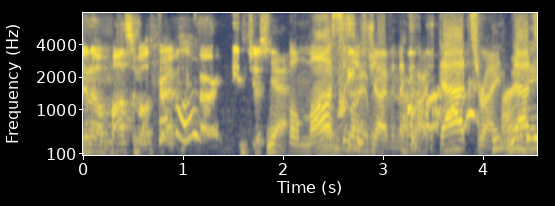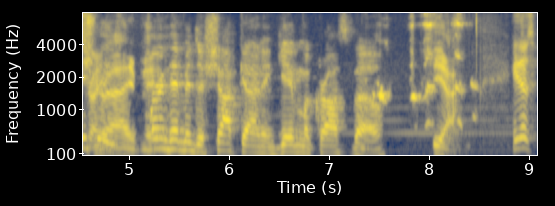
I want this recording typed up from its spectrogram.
no, no, Massimo's driving the car. He's just Yeah. Oh, Massimo's driving. driving the cart. That's right. You That's basically right. Turned him into shotgun and gave him a crossbow. Yeah. He says,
